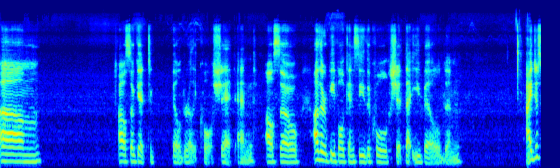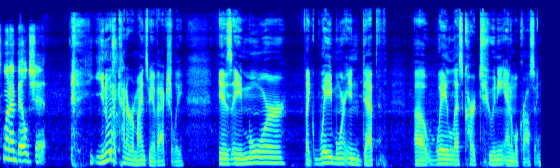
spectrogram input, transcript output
um also get to build really cool shit and also other people can see the cool shit that you build and I just want to build shit. You know what that kind of reminds me of actually is a more like way more in depth, uh, way less cartoony Animal Crossing.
